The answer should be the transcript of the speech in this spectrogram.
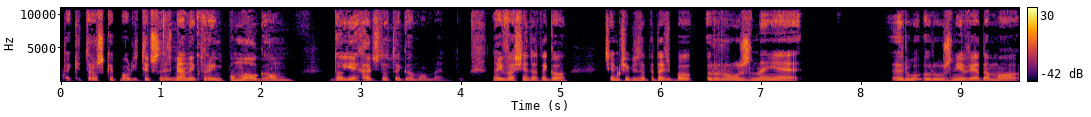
takie troszkę polityczne zmiany, które im pomogą dojechać do tego momentu. No i właśnie dlatego chciałem ciebie zapytać, bo różnie, ró, różnie wiadomo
